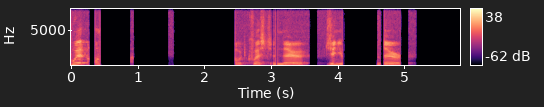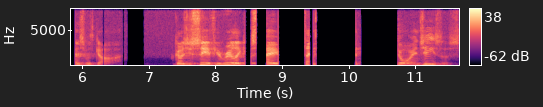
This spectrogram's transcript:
quit on I would question their genuine their with God. Because you see, if you really get saved, things joy in Jesus.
